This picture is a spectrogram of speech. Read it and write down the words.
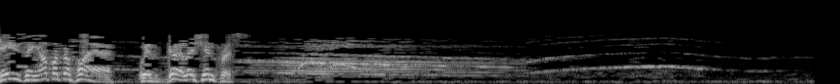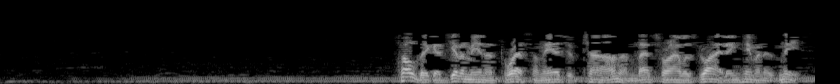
gazing up at the fire with girlish interest. Tolvig had given me an address on the edge of town, and that's where I was driving him and his niece.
